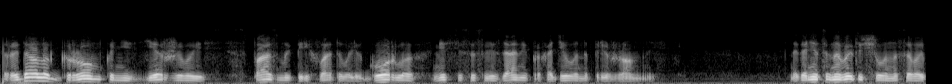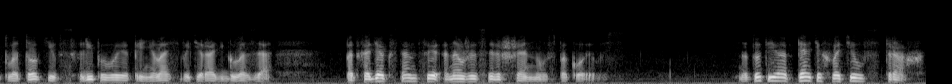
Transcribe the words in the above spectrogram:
Рыдала громко, не сдерживаясь, спазмы перехватывали горло, вместе со слезами проходила напряженность. Наконец она вытащила носовой платок и, всхлипывая, принялась вытирать глаза. Подходя к станции, она уже совершенно успокоилась. Но тут ее опять охватил страх.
